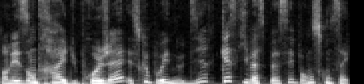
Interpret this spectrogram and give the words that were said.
dans les entrailles du projet, est-ce que vous pouvez nous dire qu'est-ce qui va se passer pendant ce concert?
